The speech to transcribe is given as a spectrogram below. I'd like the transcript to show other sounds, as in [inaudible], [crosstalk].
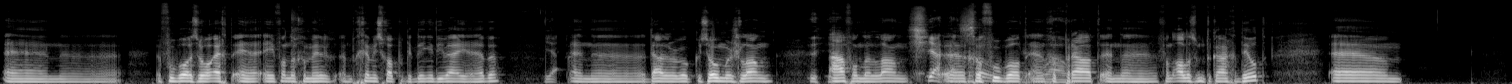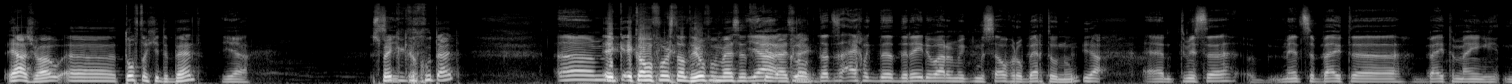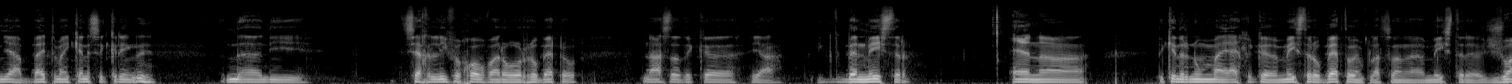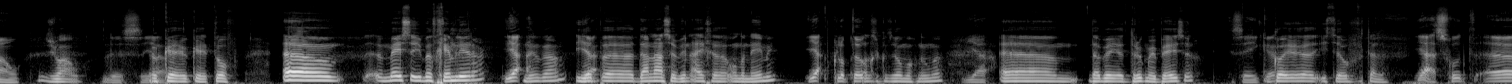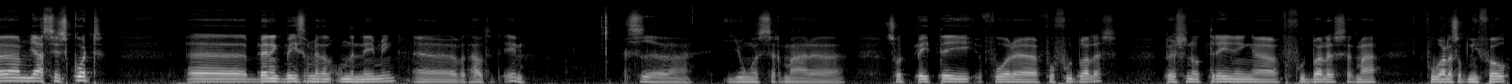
En voetbal is wel echt een, een van de geme- gemeenschappelijke dingen die wij hebben. Ja. En daardoor hebben we ook zomers [laughs] avonden lang Ja, eh, zo. gevoetbald en gepraat en eh, van alles met elkaar gedeeld. Ehm, ja, Joao, eh, tof dat je er bent. Ja. Spreek ik het goed uit? Ehm, Ik, ik kan me voorstellen dat heel veel mensen het ja, klopt. Dat is eigenlijk de, de reden waarom ik mezelf Roberto noem. Ja, En tenminste, mensen buiten, buiten, mijn, ja, buiten mijn kennissenkring, die zeggen liever gewoon van Ro- Roberto. Naast dat ik, eh, ja, ik ben meester. En eh, de kinderen noemen mij eigenlijk eh, meester Roberto in plaats van meester João. Joao. Dus ja. Oké, oké, tof. Ehm, meester, je bent gymleraar, Ja, neem ik aan. Je Ja. hebt, daarnaast heb je een eigen onderneming, ja, klopt ook. als ik het zo mag noemen. Ja, Ehm, daar ben je druk mee bezig. zeker. Kan je iets over vertellen? Ja, is goed. Ehm, ja, sinds kort ben ik bezig met een onderneming. Wat houdt het in? Eh, jongens, zeg maar, eh, een soort PT voor, eh, voor voetballers. Personal training eh, voor voetballers, zeg maar. Voetballers op niveau.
